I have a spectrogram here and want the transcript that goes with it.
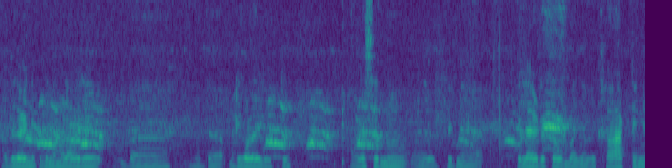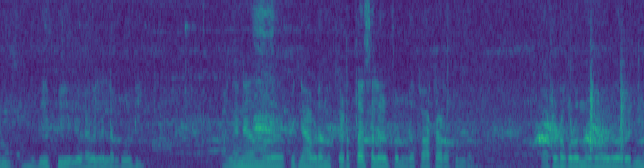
അത് കഴിഞ്ഞ് പിന്നെ നമ്മൾ അവർ മറ്റേ മെഡിക്കൽ കോളേജിൽ വിട്ട് അവിടെ ചെന്ന് പിന്നെ എല്ലാം എടുത്തപ്പോൾ പറഞ്ഞത് ഹാർട്ടിനും ബി പി ലെവലെല്ലാം കൂടി. അങ്ങനെ നമ്മൾ പിന്നെ അവിടെ നിന്ന് കിടത്ത സ്ഥലത്തോളം ഇവിടെ കാട്ടാട കൊണ്ടുവന്നു. കാട്ടാട കൊണ്ടുവന്നപ്പോൾ അവർ പറഞ്ഞു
